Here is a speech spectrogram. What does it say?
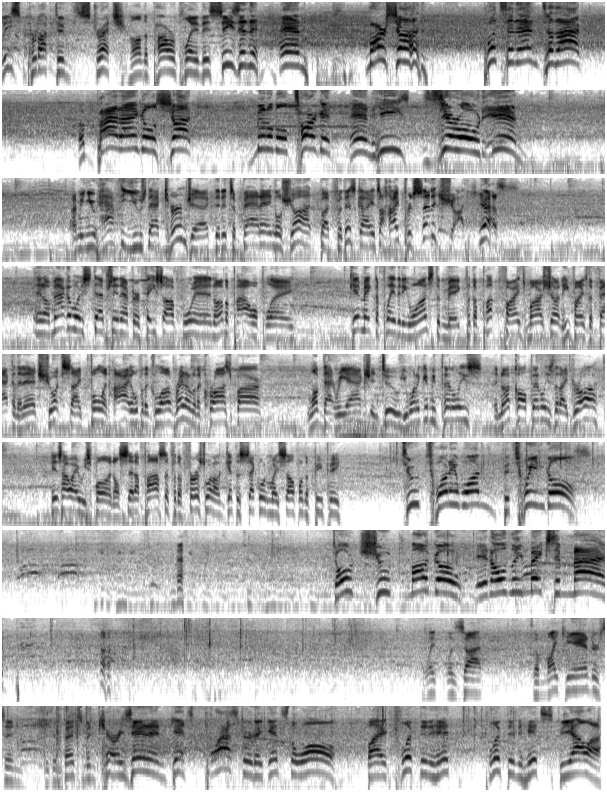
least productive stretch on the power play this season. And Marchand puts an end to that. A bad angle shot, minimal target, and he's zeroed in. I mean, you have to use that term, Jack, that it's a bad angle shot, but for this guy, it's a high percentage shot. Yes. You know, McAvoy steps in after a face-off win on the power play. Can't make the play that he wants to make, but the puck finds Marchand. He finds the back of the net, short side, bullet high over the glove, right under the crossbar. Love that reaction, too. You want to give me penalties and not call penalties that I draw? Here's how I respond. I'll set up pasta for the first one. I'll get the second one myself on the PP. 221 between goals. Don't shoot Mongo. It only makes him mad. Blake Lizotte to Mikey Anderson. The defenseman carries in and gets plastered against the wall by a Clifton hit. Clifton hits Fiala.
